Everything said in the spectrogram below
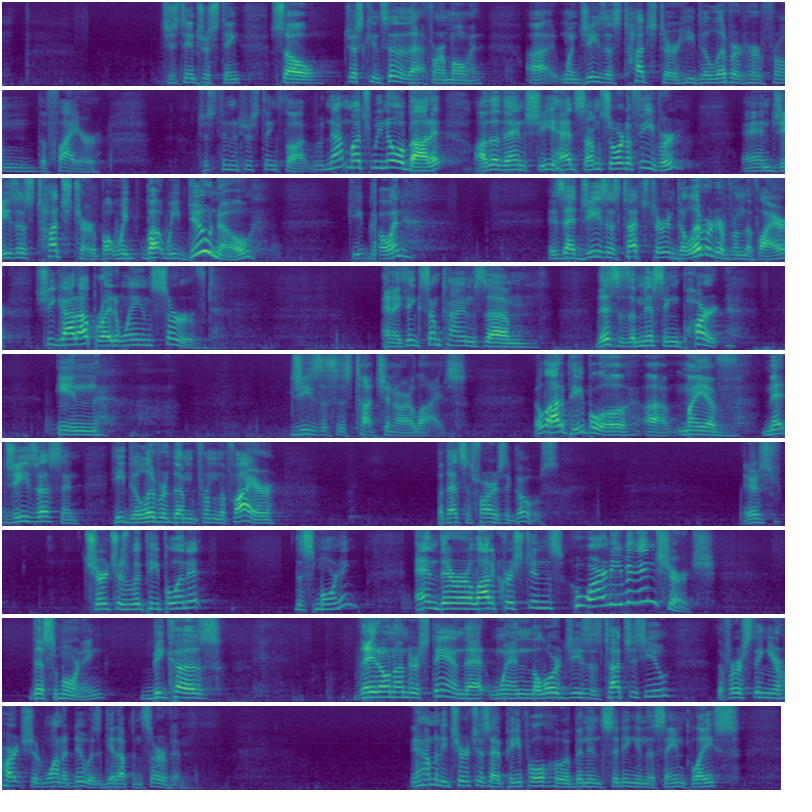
Just interesting. So just consider that for a moment uh, when Jesus touched her, he delivered her from the fire. Just an interesting thought. Not much we know about it, other than she had some sort of fever and Jesus touched her. But we, but we do know, keep going, is that Jesus touched her and delivered her from the fire. She got up right away and served. And I think sometimes um, this is a missing part in Jesus' touch in our lives. A lot of people uh, may have met Jesus and he delivered them from the fire, but that's as far as it goes. There's churches with people in it this morning, and there are a lot of Christians who aren't even in church this morning because they don't understand that when the Lord Jesus touches you, the first thing your heart should want to do is get up and serve Him. You know how many churches have people who have been in, sitting in the same place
